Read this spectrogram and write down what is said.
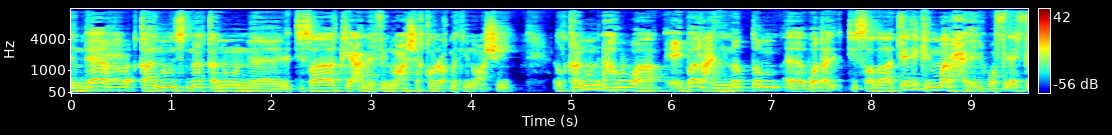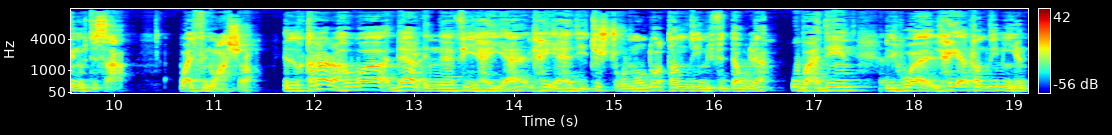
اندار قانون اسمه قانون آه، الاتصالات لعام 2010 قانون رقم 22 القانون هو عبارة عن ينظم وضع الاتصالات في هذيك المرحلة اللي هو في 2009 و2010 القرار هو دار إن في هيئة الهيئة هذه تشتغل موضوع تنظيمي في الدولة. وبعدين اللي هو الهيئة تنظيميا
